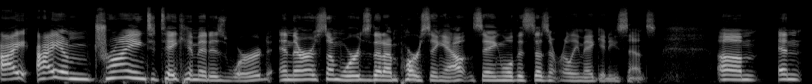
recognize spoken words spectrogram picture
I, I am trying to take him at his word, and there are some words that I'm parsing out and saying, well, this doesn't really make any sense. Um, and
